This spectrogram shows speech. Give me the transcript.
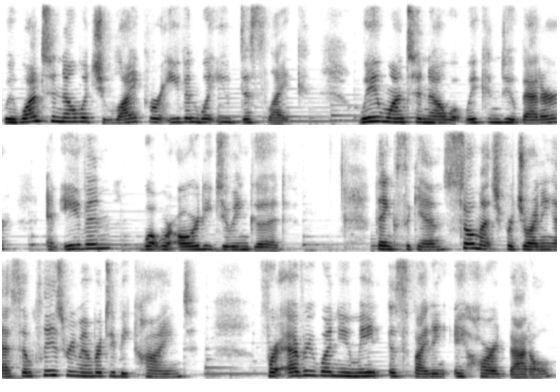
We want to know what you like or even what you dislike. We want to know what we can do better and even what we're already doing good. Thanks again so much for joining us, and please remember to be kind. For everyone you meet is fighting a hard battle.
